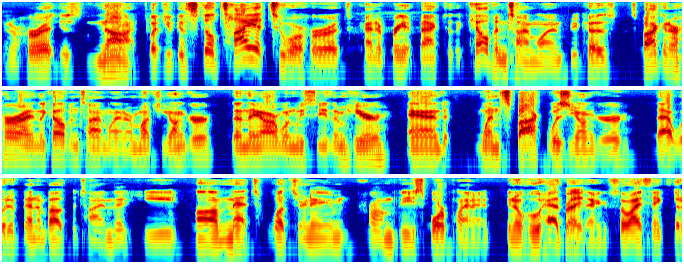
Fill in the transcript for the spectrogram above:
Hmm. and Uhura is not. But you can still tie it to Uhura to kind of bring it back to the Kelvin timeline because Spock and Uhura in the Kelvin timeline are much younger than they are when we see them here. And when Spock was younger, that would have been about the time that he uh, met what's her name from the Spore Planet, you know, who had the Right. thing. So I think that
